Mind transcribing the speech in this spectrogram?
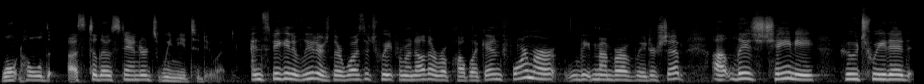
won't hold us to those standards, we need to do it. And speaking of leaders, there was a tweet from another Republican, former member of leadership, uh, Liz Cheney, who tweeted,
